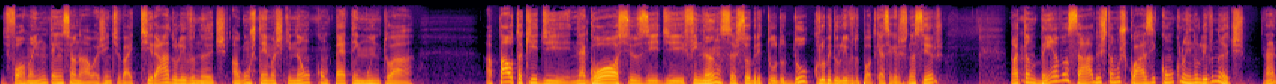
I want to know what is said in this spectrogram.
de forma intencional, a gente vai tirar do livro Nudge alguns temas que não competem muito a, a pauta aqui de negócios e de finanças, sobretudo, do Clube do Livro do Podcast Segredos Financeiros. Nós também avançado, estamos quase concluindo o livro Nudge. Né?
